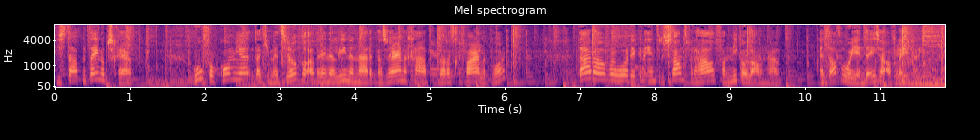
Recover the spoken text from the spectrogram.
Je staat meteen op scherp. Hoe voorkom je dat je met zoveel adrenaline naar de kazerne gaat dat het gevaarlijk wordt? Daarover hoorde ik een interessant verhaal van Nico Langhout. En dat hoor je in deze aflevering.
